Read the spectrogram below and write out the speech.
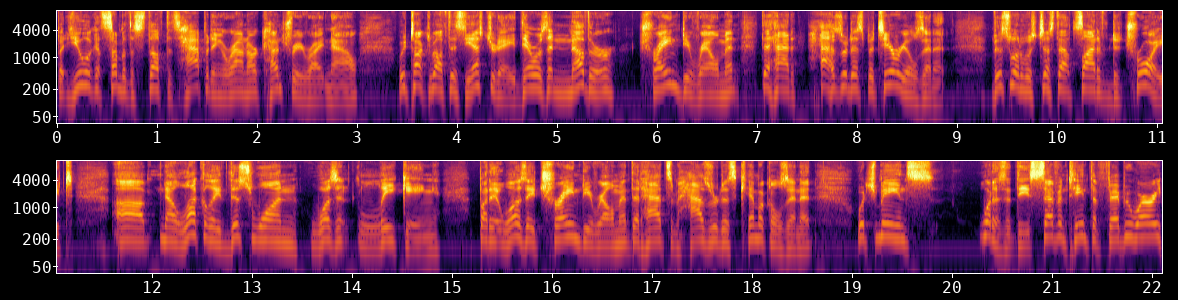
but you look at some of the stuff that's happening around our country right now. We talked about this yesterday. There was another train derailment that had hazardous materials in it. This one was just outside of Detroit. Uh, now, luckily, this one wasn't leaking, but it was a train derailment that had some hazardous chemicals in it, which means. What is it, the 17th of February?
